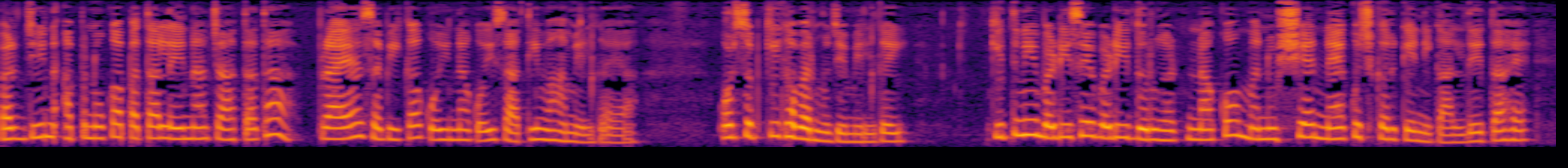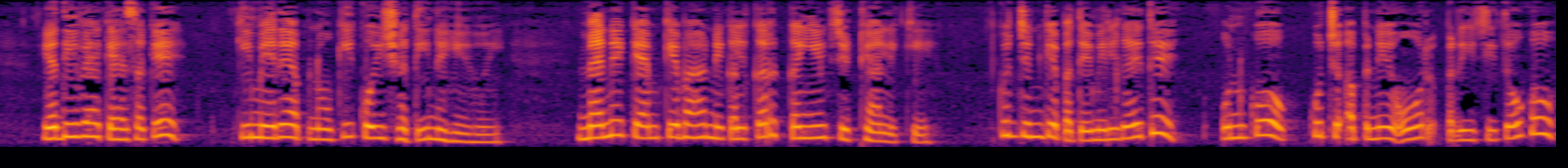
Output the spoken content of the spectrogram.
पर जिन अपनों का पता लेना चाहता था, प्राय सभी का कोई ना कोई साथी वहाँ मिल गया, और सबकी खबर मुझे मिल गई। कितनी बड़ी से बड़ी दुर्घटना को मनुष्य न कुछ करके निकाल देता है। यदि वह कह सके कि मेरे अपनों की कोई क्षति नहीं हुई, मैंने कैंप के बाहर निकलकर कई एक चिट्ठियाँ लिखी कुछ जिनके पते मिल गए थे, उनको कुछ अपने और परिचितों को,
